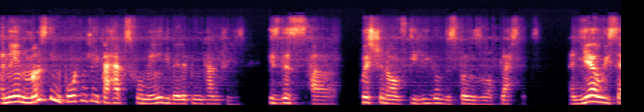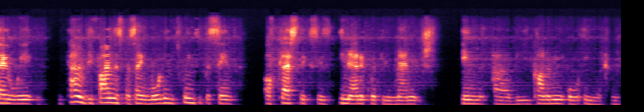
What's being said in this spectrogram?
And then most importantly, perhaps for many developing countries, is this uh, question of illegal disposal of plastics. And here we say we, we kind of define this by saying more than 20% of plastics is inadequately managed in uh, the economy or in the country.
